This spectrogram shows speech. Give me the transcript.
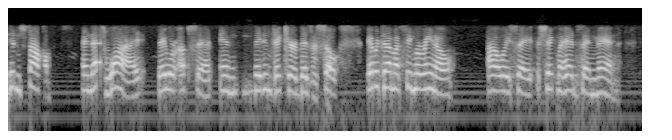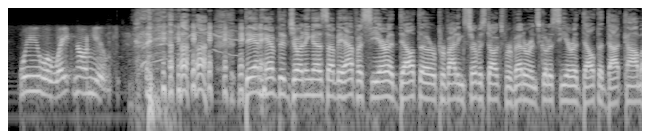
didn't stop them, and that's why they were upset and they didn't take care of business. So every time I see Marino, I always say, shake my head, and say, "Man, we were waiting on you." Dan Hampton joining us on behalf of Sierra Delta or providing service dogs for veterans. Go to sierradelta.com.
